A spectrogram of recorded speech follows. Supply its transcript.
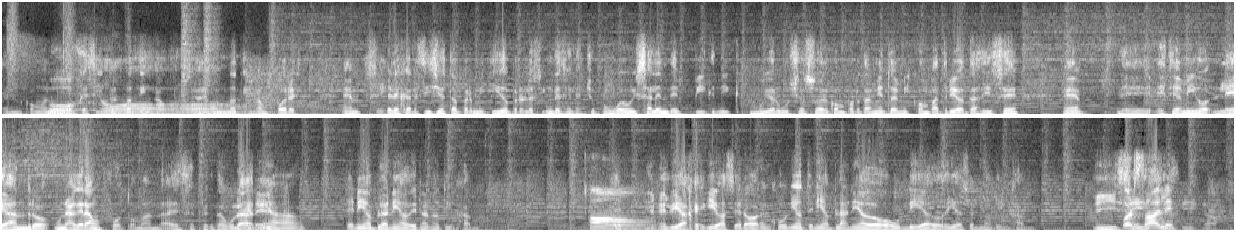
en- como en un bosquecito no. en Nottingham, o sea, en Nottingham Forest. ¿eh? Sí. El ejercicio está permitido, pero los ingleses les chupan un huevo y salen de picnic. Muy orgulloso del comportamiento de mis compatriotas, dice ¿eh? Eh, este amigo Leandro. Una gran foto manda, es espectacular. ¿eh? Tenía, tenía planeado ir a Nottingham. Oh. En, en el viaje que iba a hacer ahora en junio tenía planeado un día, dos días en Nottingham. Y Fuerza, sí, Ale. sí, sí, no.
